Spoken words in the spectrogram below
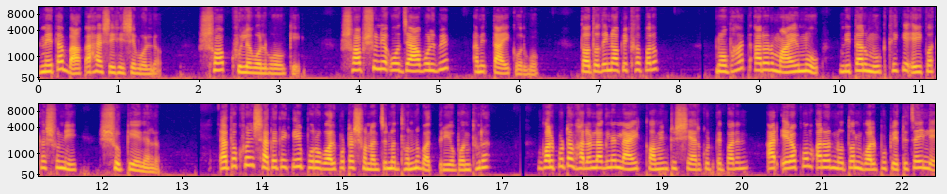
নেতা বাঁকা হাসি হেসে বলল, সব খুলে বলব ওকে। সব শুনে ও যা বলবে, আমি তাই করব। ততদিন অপেক্ষা করো। প্রভাত আর ওর মায়ের মুখ, নিতার মুখ থেকে এই কথা শুনে শুকিয়ে গেল। এতক্ষণ সাথে থেকে পুরো গল্পটা শোনার জন্য ধন্যবাদ, প্রিয় বন্ধুরা। গল্পটা ভালো লাগলে লাইক, কমেন্ট, শেয়ার করতে পারেন। আর এরকম আরও নতুন গল্প পেতে চাইলে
